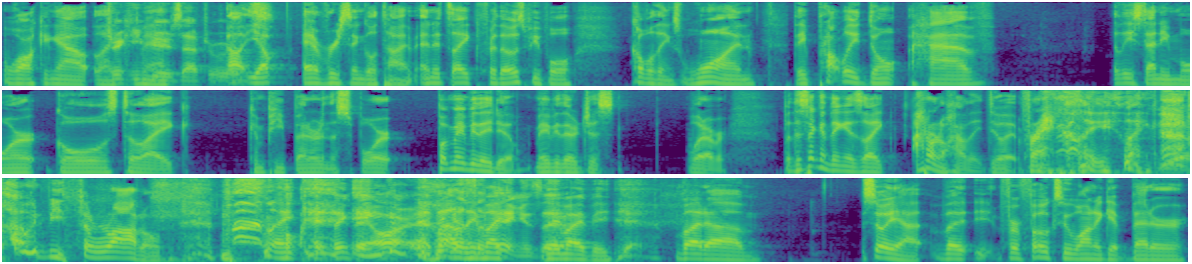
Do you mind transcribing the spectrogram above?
walking out, like Drinking man. beers afterwards. Uh, yep, every single time. And it's like for those people, a couple things. One, they probably don't have at least any more goals to like compete better in the sport, but maybe they do. Maybe they're just whatever. But the second thing is like I don't know how they do it. Frankly, like I would be throttled. like I think they are. I think that's they the might, thing, is they might be. yeah. But um, so yeah. But for folks who want to get better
